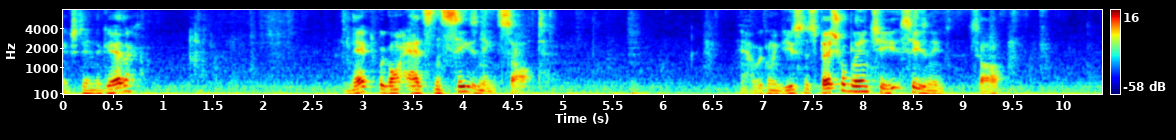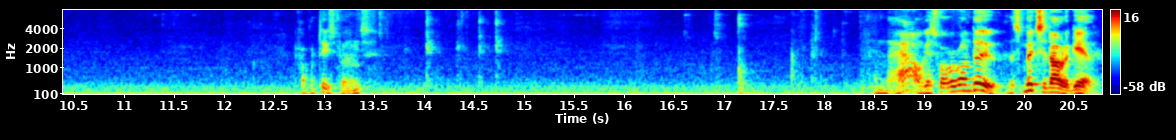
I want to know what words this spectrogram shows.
Mixed in together. Next, we're going to add some seasoning salt. Now we're going to use some special blend seasoning salt. A couple teaspoons. And now, guess what we're going to do? Let's mix it all together.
